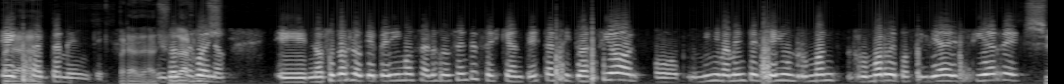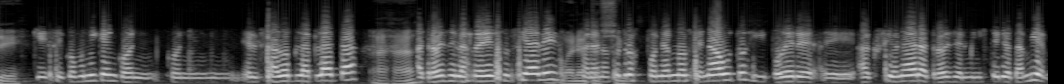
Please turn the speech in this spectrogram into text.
Exactamente. Para Entonces, bueno, eh, nosotros lo que pedimos a los docentes es que ante esta situación, o mínimamente si hay un rumor, rumor de posibilidad de cierre, que se comuniquen con, con el SADOP La Plata a través de las redes sociales para nosotros ponernos en autos y poder eh, accionar a través del Ministerio también.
